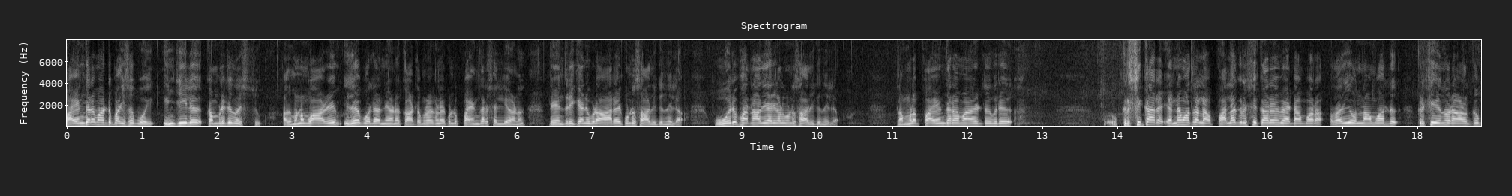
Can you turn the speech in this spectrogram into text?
ഭയങ്കരമായിട്ട് പൈസ പോയി. ഇഞ്ചിയിൽ കംപ്ലീറ്റ് നശിച്ചു. അതുകൊണ്ട് വാഴയും ഇതേപോലെ തന്നെയാണ്. കാട്ടുമൃഗങ്ങളെ കൊണ്ട് ഭയങ്കര ശല്യമാണ്. നിയന്ത്രിക്കാൻ ഇവിടെ കൊണ്ട് സാധിക്കുന്നില്ല. ഒരു ഭരണാധികാരികളെ കൊണ്ട് സാധിക്കുന്നില്ല. നമ്മളെ ഭയങ്കരമായിട്ട് ഇവർ കൃഷിക്കാരെ എന്നെ മാത്രമല്ല പല കൃഷിക്കാരെയും വേട്ടാമ്പാറ അതായത് ഈ ഒന്നാം വാർഡ് കൃഷി ചെയ്യുന്ന ഒരാൾക്കും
